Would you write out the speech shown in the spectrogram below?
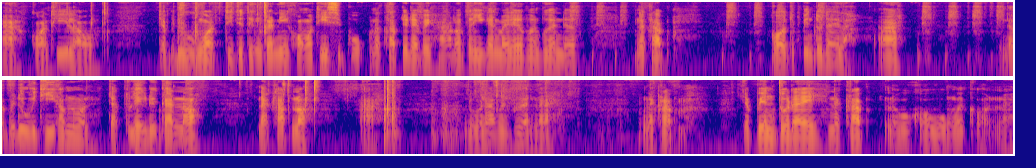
อะก่อนที่เราจะไปดูงวดที่จะถึงกันนี้ของวันที่ 16 นะครับ จะได้ไปหาลอตเตอรี่กันไหมเด้อเพื่อนๆเด้อนะครับ ก็จะเป็นตัวใดล่ะอะเดี๋ยวไปดูวิธีคำนวณจับตัวเลขด้วยกันเนาะนะครับเนาะอะดูนะเพื่อนๆนะนะครับ จะเป็นตัวใดนะครับ เราก็ขอวงไว้ก่อนนะ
